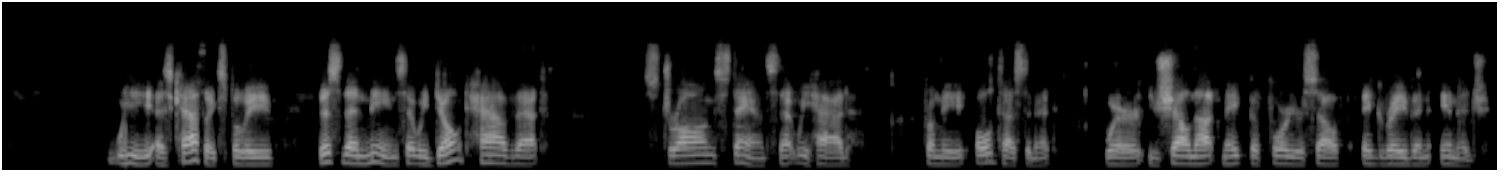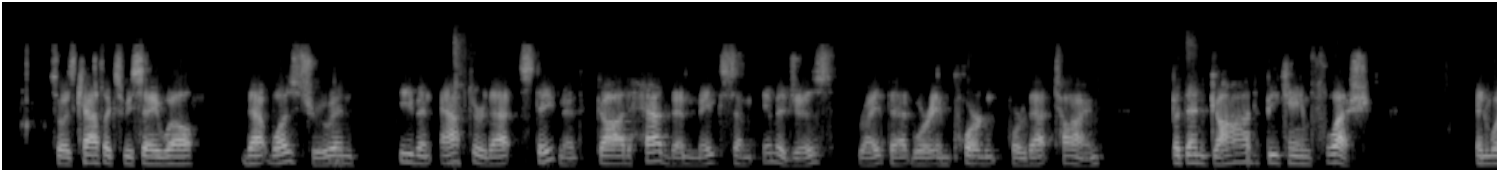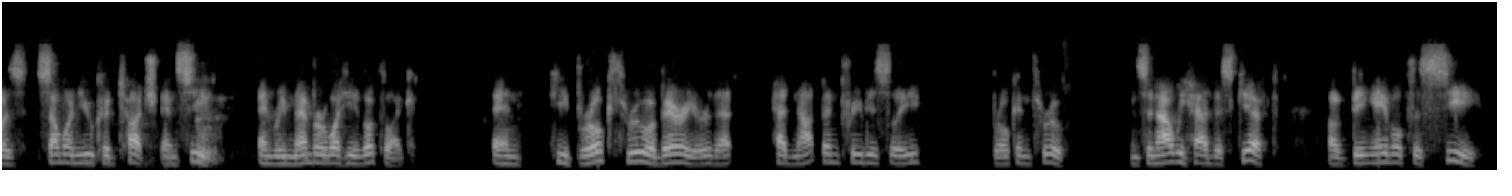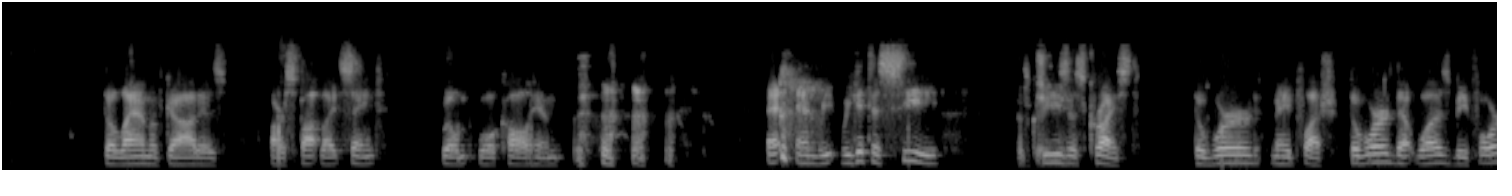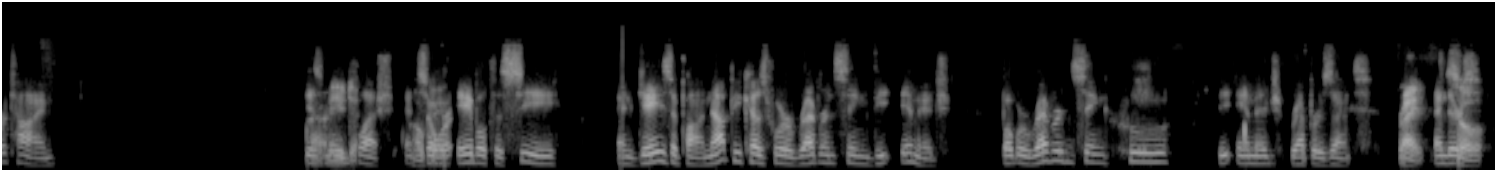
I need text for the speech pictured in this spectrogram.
we as Catholics believe this then means that we don't have that strong stance that we had from the Old Testament, where you shall not make before yourself a graven image. So, as Catholics, we say, well, that was true. And even after that statement, God had them make some images, right, that were important for that time. But then God became flesh and was someone you could touch and see and remember what he looked like. And he broke through a barrier that had not been previously broken through. And so now we had this gift of being able to see the Lamb of God as our spotlight saint, we'll, we'll call him. and, and, we, we get to see Jesus Christ, the Word made flesh, the Word that was before time is uh, made flesh. And okay. so we're able to see and gaze upon, not because we're reverencing the image, but we're reverencing who the image represents. Right. And there's. So,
